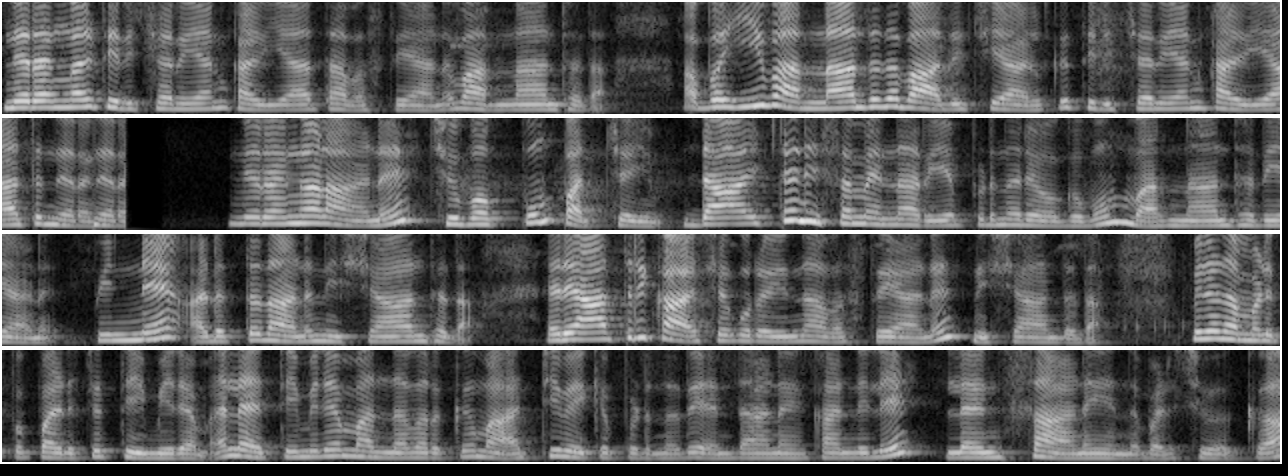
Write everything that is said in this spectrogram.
നിറങ്ങൾ തിരിച്ചറിയാൻ കഴിയാത്ത അവസ്ഥയാണ് വർണാന്ധത. അപ്പോൾ ഈ വർണാന്ധത ബാധിച്ചയാൾക്ക് തിരിച്ചറിയാൻ കഴിയാത്ത നിറ നിറങ്ങളാണ് ചുവപ്പും പച്ചയും. ഡാൾട്ടണിസം എന്നറിയപ്പെടുന്ന രോഗവും വർണാന്ധതയാണ്. പിന്നെ അടുത്തതാണ് നിശാന്തത രാത്രി കാഴ്ച കുറയുന്ന അവസ്ഥയാണ് നിശാന്തത പിന്നെ നമ്മളിപ്പോൾ പഠിച്ച തിമിരം അല്ലേ? തിമിരം വന്നവർക്ക് മാറ്റി വയ്ക്കപ്പെടുന്നത് എന്താണ്? കണ്ണിലെ ലെൻസാണ് എന്ന് പഠിച്ചു വെക്കുക.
